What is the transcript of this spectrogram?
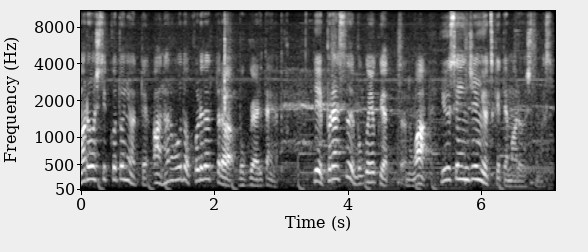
丸をしていくことによってあなるほどこれだったら僕がやりたいなと。かでプラス僕がよくやったのは優先順位をつけて丸をしてます。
